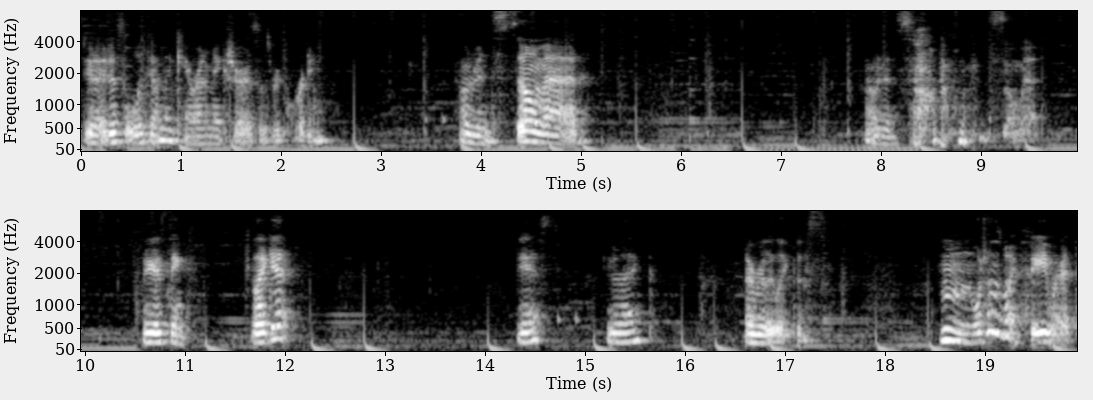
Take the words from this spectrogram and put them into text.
Dude, I just looked at my camera to make sure it says recording. I would have been so mad. I would have been so, so mad. What do you guys think? You like it? Yes? You like? I really like this. Hmm, which one's my favorite?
